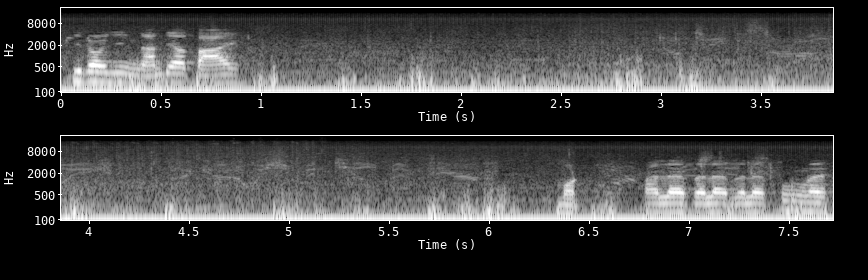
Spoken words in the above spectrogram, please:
พี่โดนยิงนัดเดียวตายหมดไปเลยไปเลยไปเลยพุ่งเลย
